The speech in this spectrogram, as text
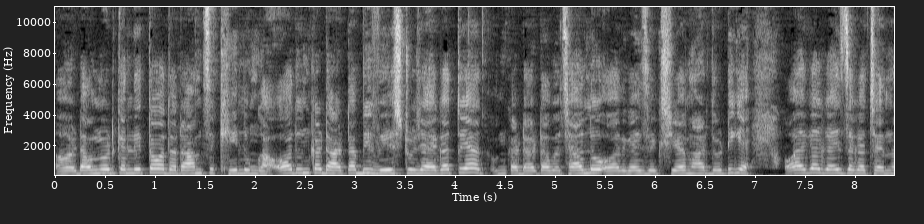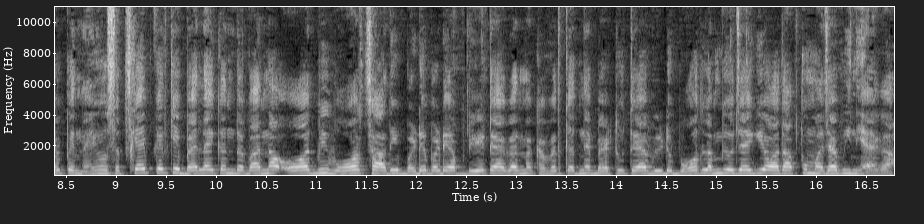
डाउनलोड कर लेता हूँ और आराम से खेलूँगा। और उनका डाटा भी वेस्ट हो जाएगा तो यार उनका डाटा बचा लो। और गाइज़ एक शेयर मार दो, ठीक है? और अगर गाइज़ अगर चैनल पर नहीं हो सब्सक्राइब करके बेल आइकन दबाना। और भी बहुत सारी बड़े बड़े अपडेट है, अगर मैं कवर करने बैठूँ तो यार वीडियो बहुत लंबी हो जाएगी और आपको मज़ा भी नहीं आएगा।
